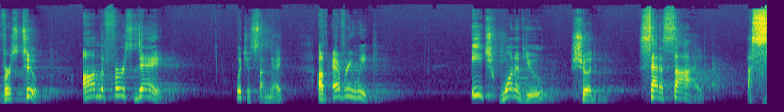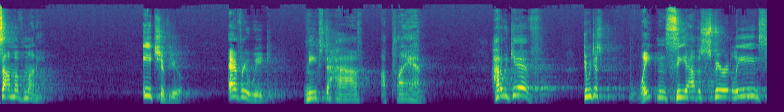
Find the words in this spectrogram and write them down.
Verse 2 On the first day, which is Sunday, of every week, each one of you should set aside a sum of money. Each of you, every week, needs to have a plan. How do we give? Do we just wait and see how the Spirit leads?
